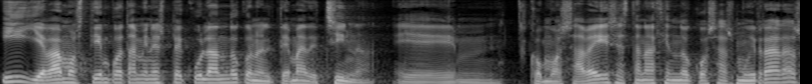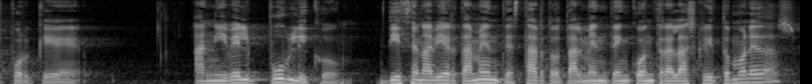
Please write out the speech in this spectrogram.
Y llevamos tiempo también especulando con el tema de China. Em, como sabéis, están haciendo cosas muy raras porque a nivel público dicen abiertamente estar totalmente en contra de las criptomonedas,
